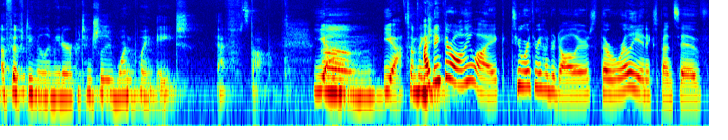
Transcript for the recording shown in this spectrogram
a 50 millimeter, potentially 1.8 f stop. Yeah Um, yeah something i cheap. think they're only like two or three hundred dollars they're really inexpensive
